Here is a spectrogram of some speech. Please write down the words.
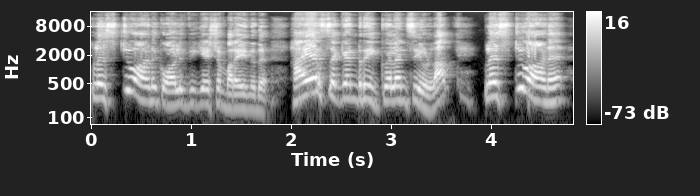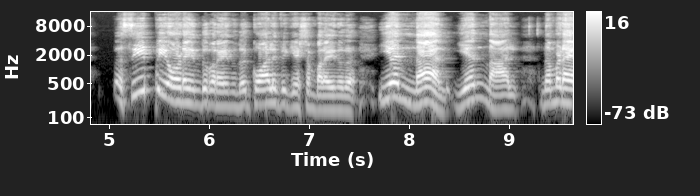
പ്ലസ് ടു ആണ് ക്വാളിഫിക്കേഷൻ പറയുന്നത്. ഹയർ സെക്കൻഡറി ഇക്വലൻസി ഉള്ള പ്ലസ് ടു ആണ് സി പി ഓടെ എന്ത് പറയുന്നത്? ക്വാളിഫിക്കേഷൻ പറയുന്നത്. എന്നാൽ എന്നാൽ നമ്മുടെ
